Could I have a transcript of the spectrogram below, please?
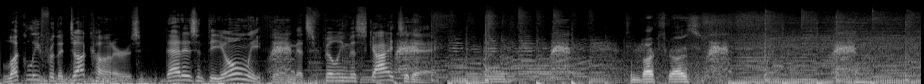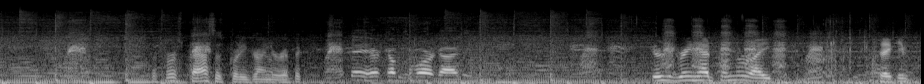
Luckily for the duck hunters, that isn't the only thing that's filling the sky today. some ducks, guys. The first pass is pretty grinderific. Okay, here comes some more, guys. Here's a green head from the right. Take him.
